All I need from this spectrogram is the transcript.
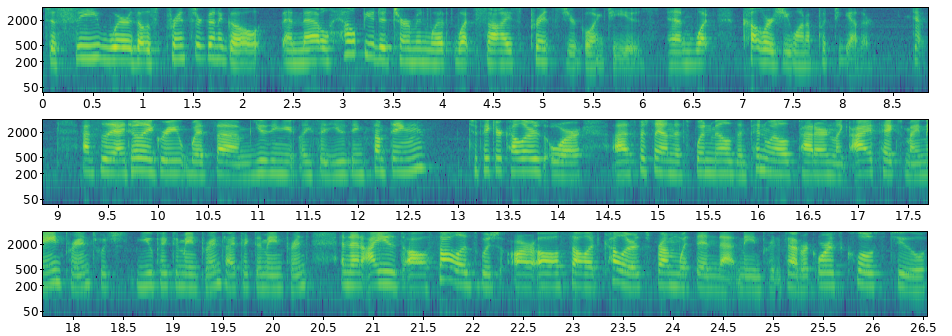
to see where those prints are going to go, and that'll help you determine what, what size prints you're going to use and what colors you want to put together. Yep, absolutely. I totally agree with um, using, like you said, using something to pick your colors, or uh, especially on this windmills and pinwheels pattern. Like I picked my main print, which you picked a main print, I picked a main print, and then I used all solids, which are all solid colors from within that main print fabric, or as close to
